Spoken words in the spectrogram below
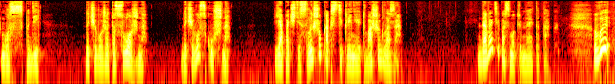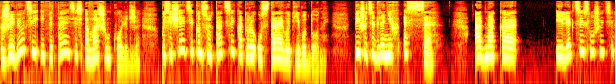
Господи, до чего же это сложно, до чего скучно. Я почти слышу, как стекленеют ваши глаза. Давайте посмотрим на это так. Вы живете и питаетесь в вашем колледже, посещаете консультации, которые устраивают его доны, пишете для них эссе, однако и лекции слушаете,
